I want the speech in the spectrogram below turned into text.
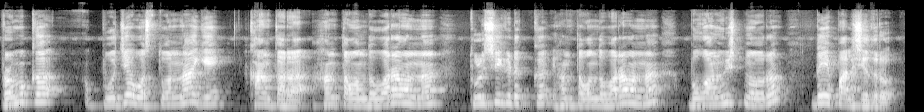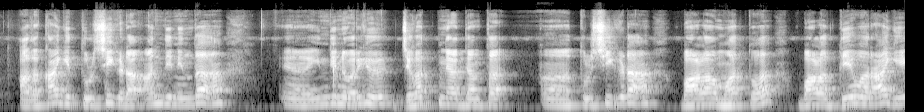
ಪ್ರಮುಖ ಪೂಜೆ ವಸ್ತುವನ್ನಾಗಿ ಕಾಣ್ತಾರ. ಅಂಥ ಒಂದು ವರವನ್ನು, ತುಳಸಿ ಗಿಡಕ್ಕೆ ಅಂಥ ಒಂದು ವರವನ್ನು ಭಗವಾನ್ ವಿಷ್ಣು ಅವರು ದಯಪಾಲಿಸಿದರು. ಅದಕ್ಕಾಗಿ ತುಳಸಿ ಗಿಡ ಅಂದಿನಿಂದ ಇಂದಿನವರೆಗೆ ಜಗತ್ತಿನಾದ್ಯಂತ ತುಳಸಿ ಗಿಡ ಭಾಳ ಮಹತ್ವ ಭಾಳ ದೇವರಾಗಿ,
